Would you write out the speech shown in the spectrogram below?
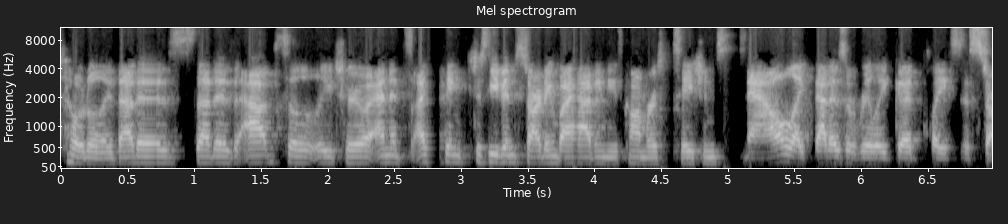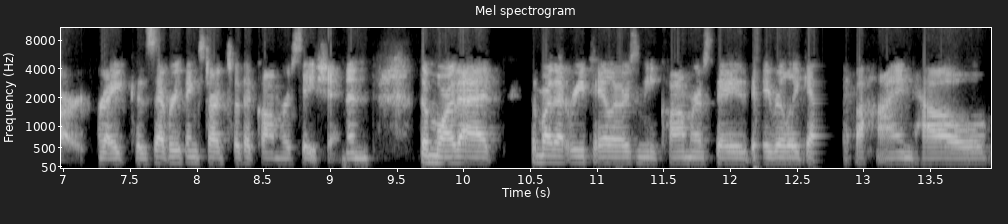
totally. That is that is absolutely true. And it's i think just even starting by having these conversations now like that is a really good place to start right? Because everything starts with a conversation. And the more that the more that retailers and e-commerce they they really get behind how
